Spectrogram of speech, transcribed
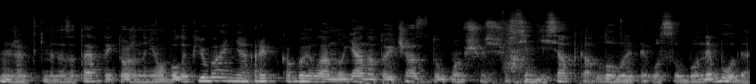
Він вже такий мене затертий, теж на нього були клювання, рибка била. Ну я на той час думав, що 70-ка ловити особо не буде.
